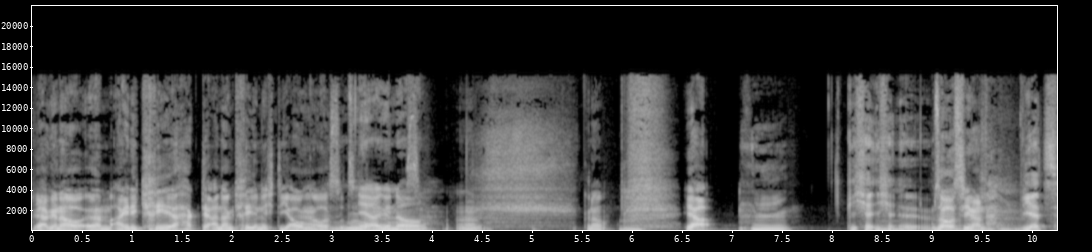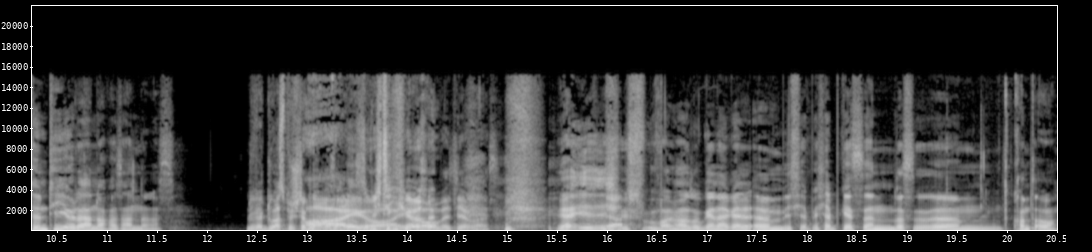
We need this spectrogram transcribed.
Ja, genau. Ähm, eine Krähe hackt der anderen Krähe nicht die Augen aus. Sozusagen. Ja, genau. Ja. Genau. Ja, Ich, ich, äh, so, Sinan. jetzt Synthi oder noch was anderes? Du hast bestimmt noch was anderes, so wichtig ich höre. mit dir was. Ja, ich, ich, Ja. ich wollte mal so generell, ähm, ich habe ich hab gestern, das ähm, kommt auch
